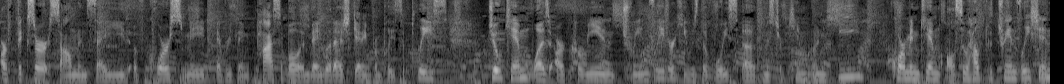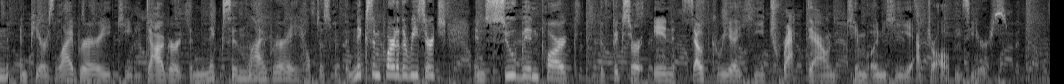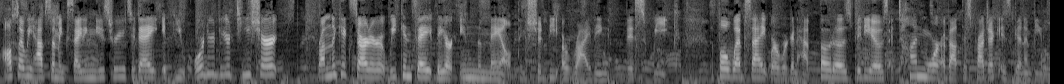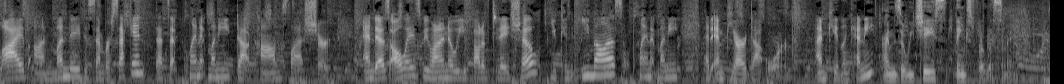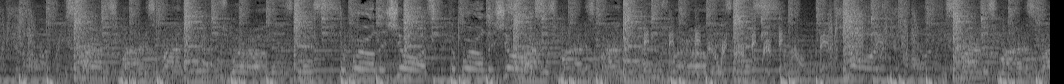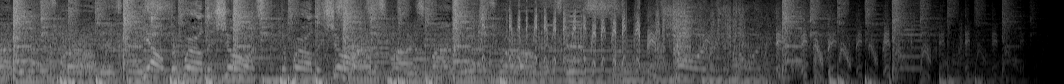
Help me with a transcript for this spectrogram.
Our fixer, Salman Saeed, of course, made everything possible in Bangladesh, getting from place to place. Joe Kim was our Korean translator. He was the voice of Mr. Kim Eun hee. Corman Kim also helped with translation. NPR's library, Katie Doggart, the Nixon Library, helped us with the Nixon part of the research. And Subin Park, the fixer in South Korea, he tracked down Kim Eun hee after all these years. Also, we have some exciting news for you today. If you ordered your t shirt from the Kickstarter, we can say they are in the mail. They should be arriving this week. The full website, where we're going to have photos, videos, a ton more about this project, is going to be live on Monday, December 2nd. That's at planetmoney.com slash shirt. And as always, we want to know what you thought of today's show. You can email us planetmoney at npr.org. I'm Caitlin Kenney. I'm Zoe Chace. Thanks for listening. It's mine, it's mine, it's mine. Is yours. The world is yours. It's mine, it's mine, it's mine. Whose world is this? It's mine, it's mine, it's mine. Whose world is this? Yo, the world is yours. The world is yours. It's mine, it's mine, it's mine. Whose world?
